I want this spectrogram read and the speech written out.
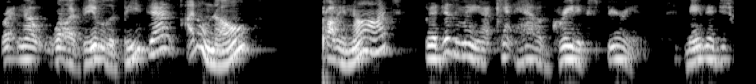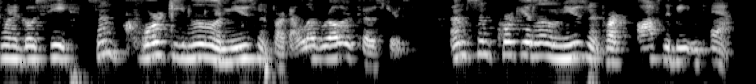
Right now, will I be able to beat that? I don't know. Probably not. But it doesn't mean I can't have a great experience. Maybe I just want to go see some quirky little amusement park. I love roller coasters. Um, some quirky little amusement park off the beaten path.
